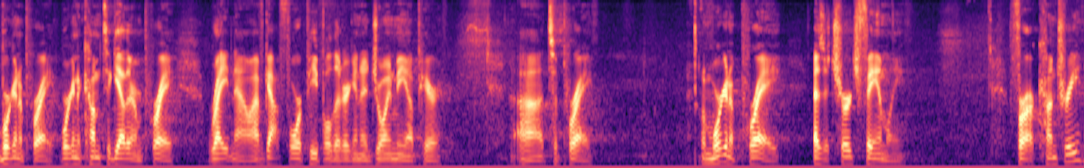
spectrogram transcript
We're going to pray. We're going to come together and pray right now. I've got four people that are going to join me up here uh, to pray. And we're going to pray as a church family for our country.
